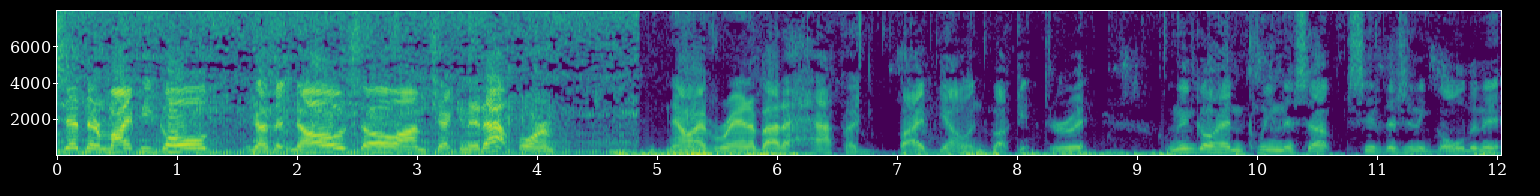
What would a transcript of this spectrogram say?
Said there might be gold. He doesn't know, so I'm checking it out for him. Now I've ran about a half a five gallon bucket through it. I'm to go ahead and clean this up, see if there's any gold in it.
